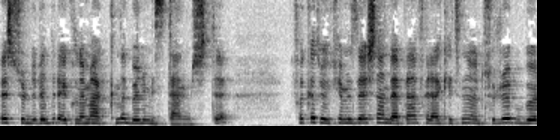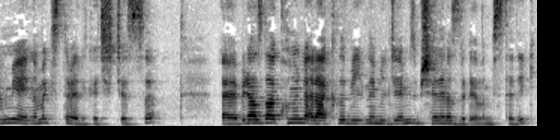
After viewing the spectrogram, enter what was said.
ve sürdürülebilir ekonomi hakkında bölüm istenmişti. Fakat ülkemizde yaşanan deprem felaketinden ötürü bu bölümü yayınlamak istemedik açıkçası. Ee, biraz daha konuyla alakalı bilgilenebileceğimiz bir şeyler hazırlayalım istedik.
